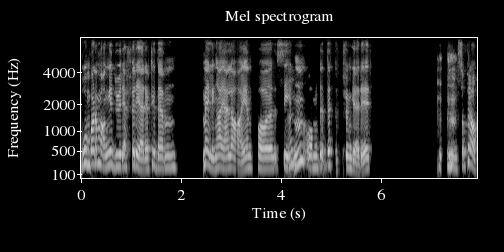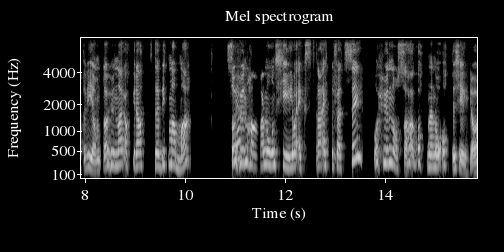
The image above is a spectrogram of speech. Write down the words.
bombardementet du refererer til den meldinga jeg la inn på siden, om det, dette fungerer. Så prater vi om det, hun har akkurat blitt mamma. Så hun har noen kilo ekstra etter fødsel, og hun også har gått ned nå åtte kilo.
